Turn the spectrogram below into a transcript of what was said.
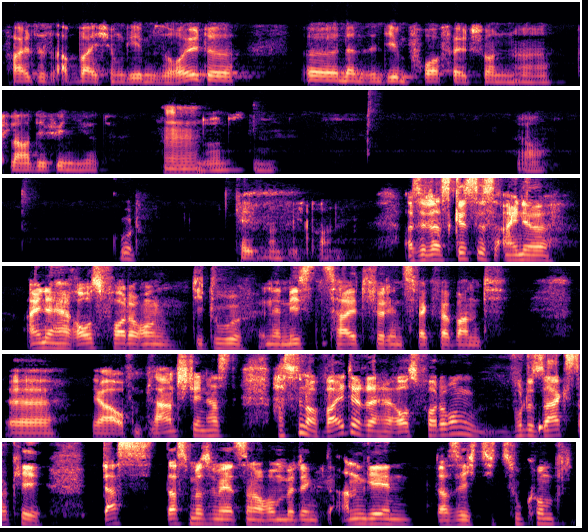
Falls es Abweichungen geben sollte, äh, dann sind die im Vorfeld schon äh, klar definiert. Mhm. Ansonsten, ja. Gut. Hält man sich dran. Also das GIS ist eine, eine Herausforderung, die du in der nächsten Zeit für den Zweckverband äh, ja, auf dem Plan stehen hast. Hast du noch weitere Herausforderungen, wo du sagst, okay, das, das müssen wir jetzt noch unbedingt angehen, da sehe ich die Zukunft?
